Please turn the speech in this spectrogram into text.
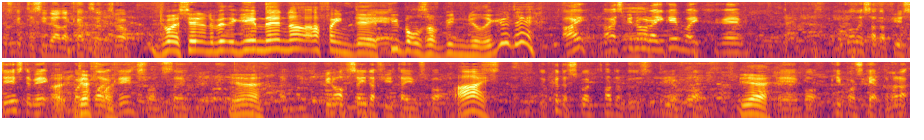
It's good to see the other kids there as well. Do you want to say anything about the game then? No, I find uh, Peebles have been really good, eh? Aye, aye it's been alright game. Like, um, the goalie's had a few saves to make, Uh, definitely. blank range, obviously. Yeah. And been offside a few times, but Aye. they could have scored, had them least three or four. Yeah. Uh, but keepers kept them in it.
